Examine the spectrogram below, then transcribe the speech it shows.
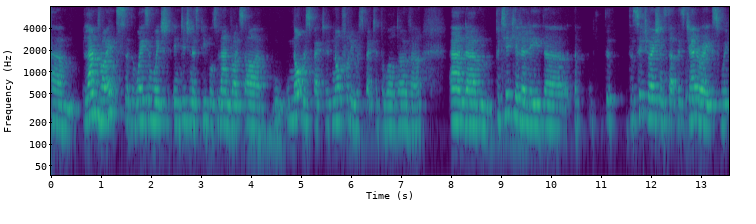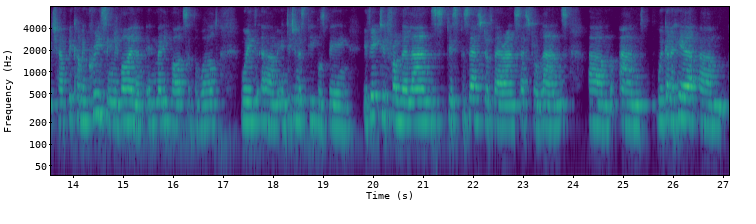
um, land rights, the ways in which Indigenous peoples' land rights are not respected, not fully respected the world over, and um, particularly the, the, the, the situations that this generates, which have become increasingly violent in many parts of the world, with um, Indigenous peoples being evicted from their lands, dispossessed of their ancestral lands. Um, and we're going to hear um,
